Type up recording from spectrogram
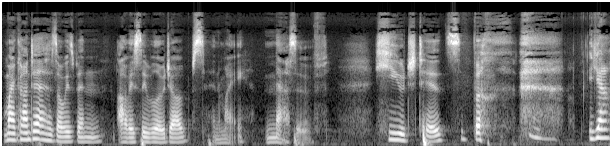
my content has always been obviously blowjobs and my massive, huge tits, but yeah,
